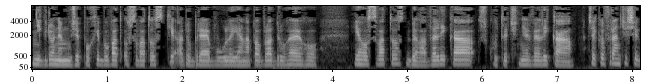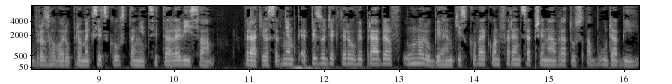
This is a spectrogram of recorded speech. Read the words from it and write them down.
Nikdo nemůže pochybovat o svatosti a dobré vůli Jana Pavla II. Jeho svatost byla veliká, skutečně veliká, řekl František v rozhovoru pro mexickou stanici Televisa. Vrátil se v něm k epizodě, kterou vyprávěl v únoru během tiskové konference při návratu z Abu Dhabi.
